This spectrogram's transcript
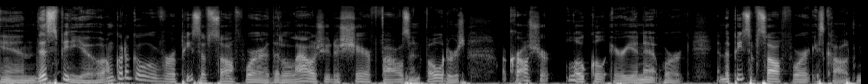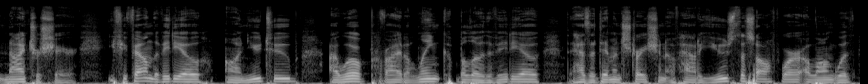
In this video, I'm going to go over a piece of software that allows you to share files and folders across your local area network. And the piece of software is called NitroShare. If you found the video on YouTube, I will provide a link below the video that has a demonstration of how to use the software along with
